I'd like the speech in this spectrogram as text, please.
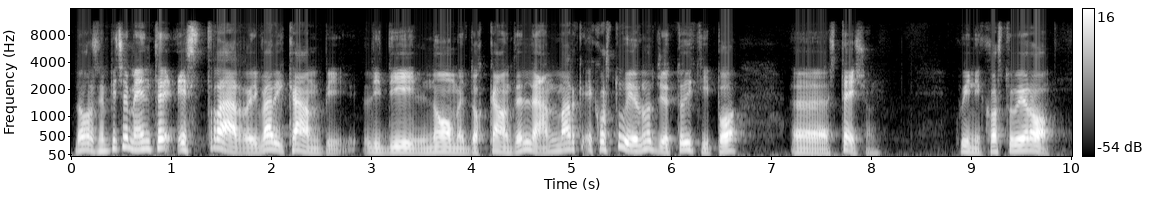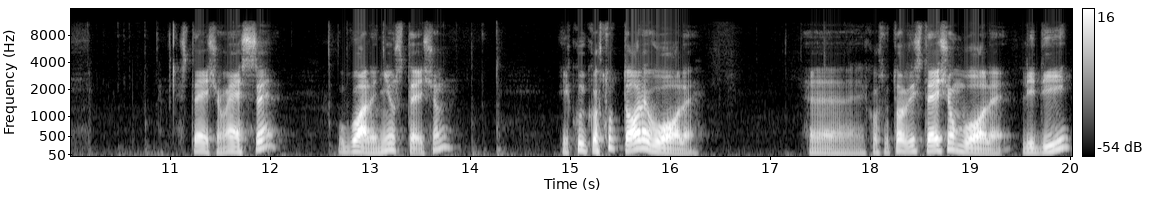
dovrò semplicemente estrarre i vari campi, l'id, il nome, il doc count e il landmark e costruire un oggetto di tipo eh, station. Quindi costruirò station s uguale new station, il cui costruttore vuole, eh, il costruttore di station vuole l'id,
